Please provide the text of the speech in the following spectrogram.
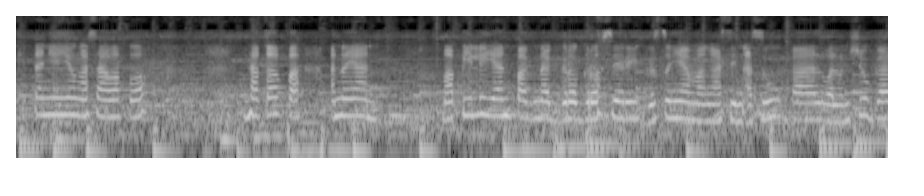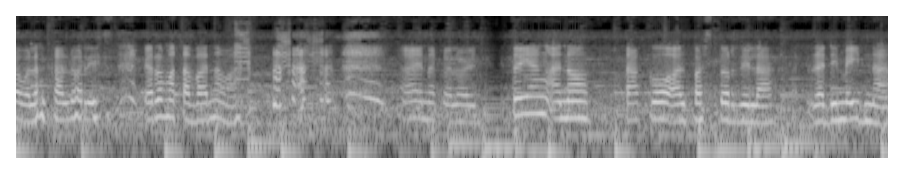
Kita niyo yung asawa ko? Nakapa, ano yan? Mapili yan pag nagro-grocery. Gusto niya mga sin asukal, walang sugar, walang calories. Pero mataba naman. Ay, naka Lord. Ito yung ano, taco al pastor nila. Ready-made na.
